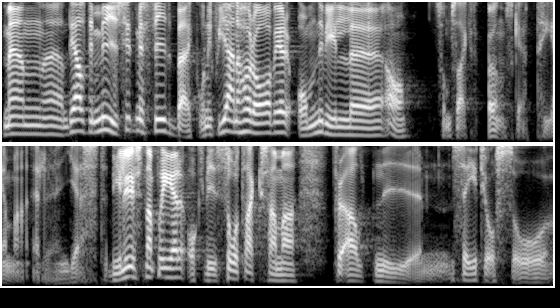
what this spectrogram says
Men eh, det är alltid mysigt med feedback och ni får gärna höra av er om ni vill eh, ja, som sagt, önska ett tema eller en gäst. Vi lyssnar på er och vi är så tacksamma för allt ni eh, säger till oss och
